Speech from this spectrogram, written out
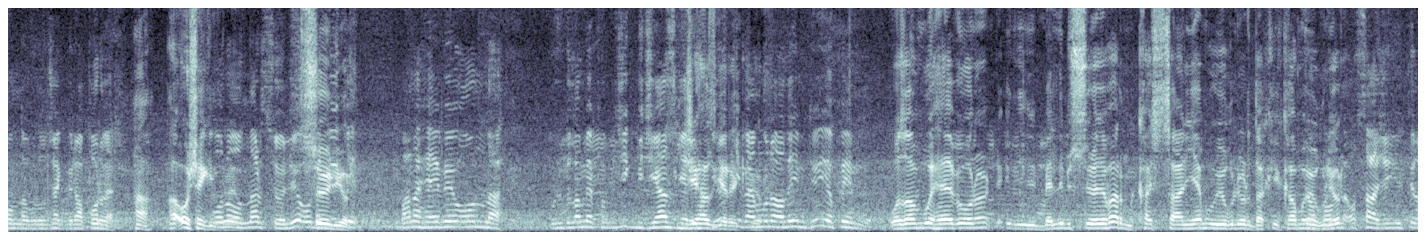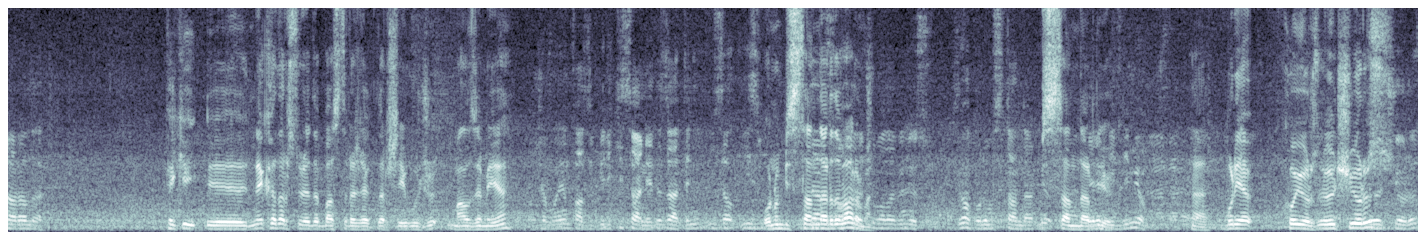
10 ile vurulacak bir rapor ver. Ha, ha o şekilde. Onu onlar söylüyor. O da Söylüyor. diyor ki bana HV 10 ile uygulama yapabilecek bir cihaz gerekiyor Cihaz ki gerekiyor. ben bunu alayım diyor, yapayım diyor. O zaman bu HV onun e, belli bir sürede var mı? Kaç saniye mi uyguluyor, dakika mı Yok, uyguluyor? o- O sadece yükün aralığı. Peki e, ne kadar sürede bastıracaklar şey ucu malzemeye? Hocam o en fazla 1-2 saniyede zaten iz, iz Onun bir standardı var mı? ölçüm alabiliyorsun. Yok onun bir standartı yok. standardı Benim yok. bildiğim yok. Ha, buraya koyuyoruz, ölçüyoruz. Ölçüyoruz.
